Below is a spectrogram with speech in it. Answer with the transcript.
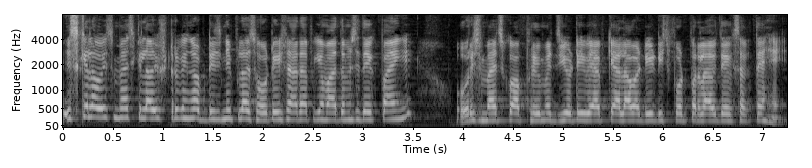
इसके अलावा इस मैच की लाइव स्ट्रीमिंग आप डिजनी प्लस होटी स्टार ऐप के माध्यम से देख पाएँगे और इस मैच को आप फ्री में जियो टीवी ऐप के अलावा डी स्पोर्ट पर लाइव देख सकते हैं।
